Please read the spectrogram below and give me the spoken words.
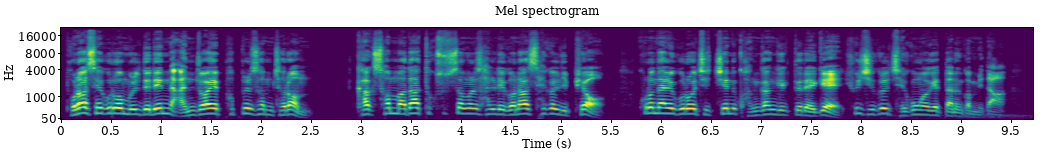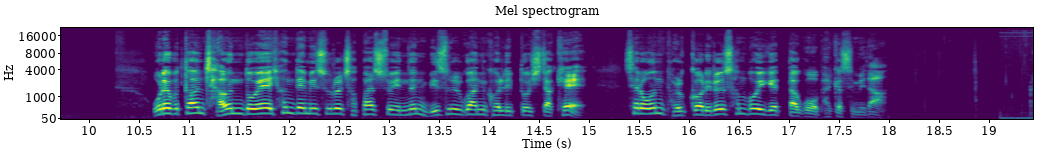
보라색으로 물들인 안좌의 퍼플섬처럼 각 섬마다 특수성을 살리거나 색을 입혀 코로나19로 지친 관광객들에게 휴식을 제공하겠다는 겁니다. 올해부턴 자은도의 현대미술을 접할 수 있는 미술관 건립도 시작해 새로운 볼거리를 선보이겠다고 밝혔습니다.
